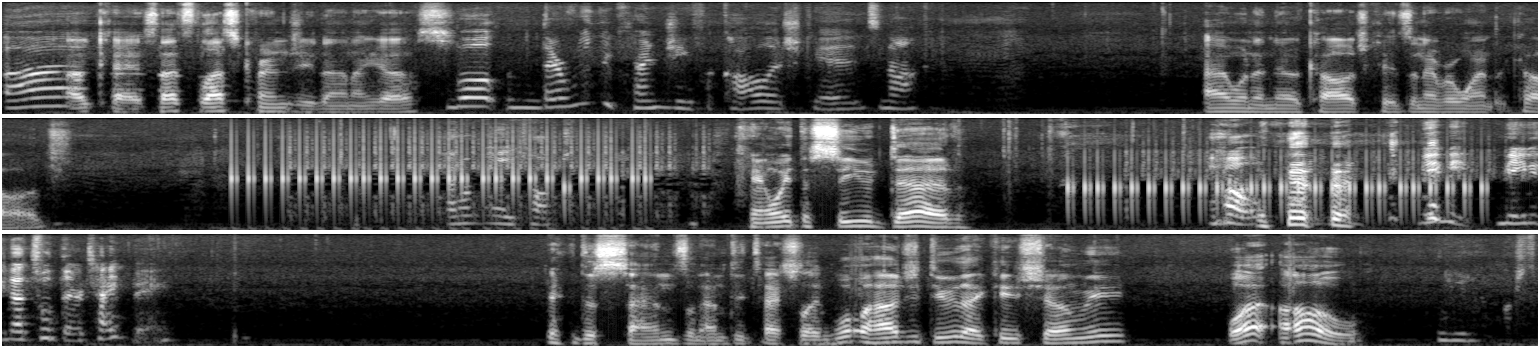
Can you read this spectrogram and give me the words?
Uh, Okay, so that's less cringy then, I guess. well, they're really cringy for college kids. Not. I want to know college kids. I never went to college. I don't really talk. Can't wait to see you dead. Oh, maybe maybe that's what they're typing. It just sends an empty text like, "Whoa, how'd you do that? Can you show me?" What? Oh, You know, just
